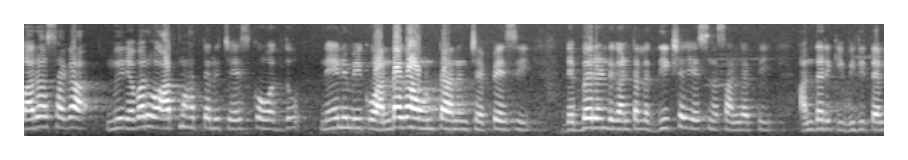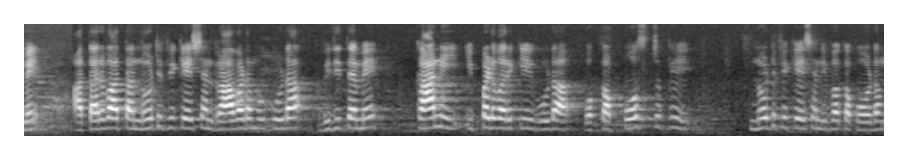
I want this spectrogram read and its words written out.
భరోసాగా మీరెవరు ఆత్మహత్యలు చేసుకోవద్దు నేను మీకు అండగా ఉంటానని చెప్పేసి డెబ్బై రెండు గంటల దీక్ష చేసిన సంగతి అందరికీ విదితమే. ఆ తర్వాత నోటిఫికేషన్ రావడము కూడా విదితమే. కానీ ఇప్పటివరకు కూడా ఒక పోస్టుకి నోటిఫికేషన్ ఇవ్వకపోవడం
